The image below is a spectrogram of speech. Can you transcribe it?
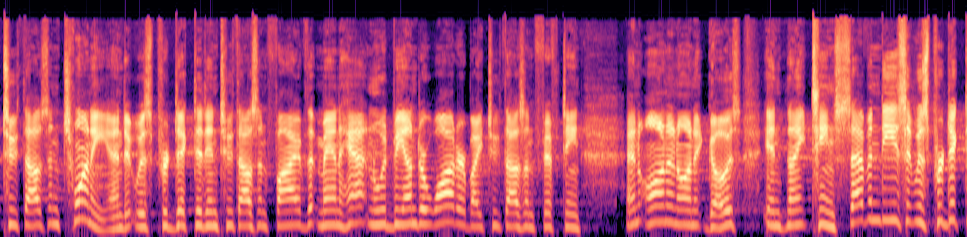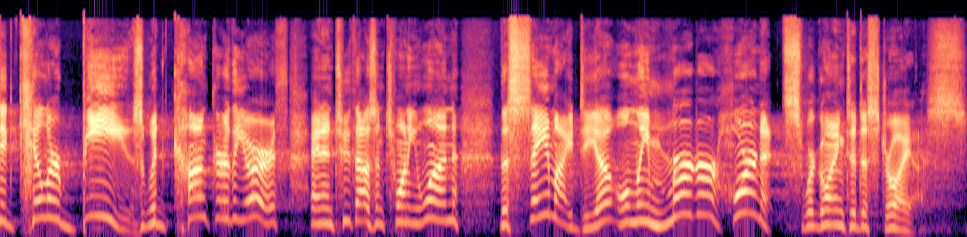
2020. And it was predicted in 2005 that Manhattan would be underwater by 2015. And on and on it goes. In 1970s, it was predicted killer bees would conquer the earth. And in 2021, the same idea, only murder hornets were going to destroy us.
